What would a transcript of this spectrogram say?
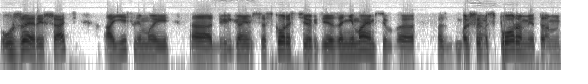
уже решать. А если мы э, двигаемся скоростью, где занимаемся э, большими спорами, там,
